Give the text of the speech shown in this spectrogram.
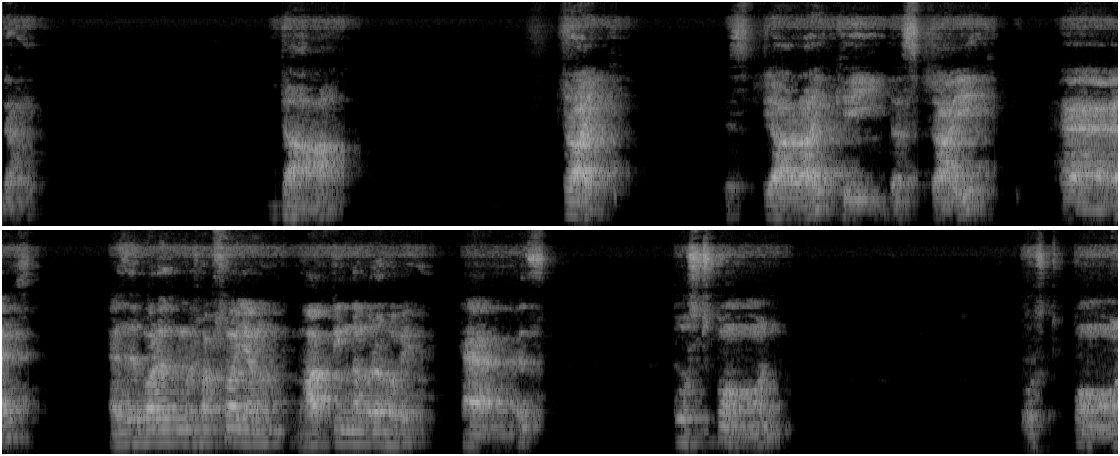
দেখো। দা স্ট্রাইক কে দ্য স্ট্রাইক হ্যাজ এর পরে তোমরা সবসময় জানো ভাব তিন নম্বরে হবে has postpone postpone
